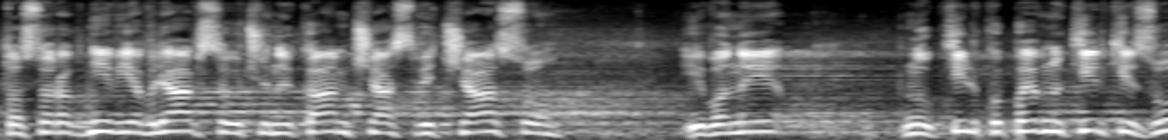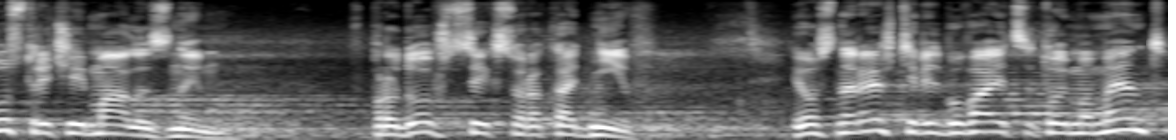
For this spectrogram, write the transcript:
то 40 днів являвся ученикам час від часу, і вони ну, кільку, певну кількість зустрічей мали з ним впродовж цих 40 днів. І ось нарешті відбувається той момент,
